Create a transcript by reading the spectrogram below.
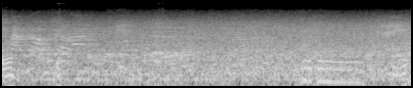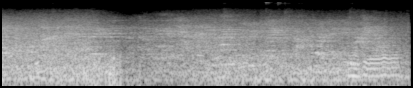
네. 핸드폰 이거? 안녕하세요.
